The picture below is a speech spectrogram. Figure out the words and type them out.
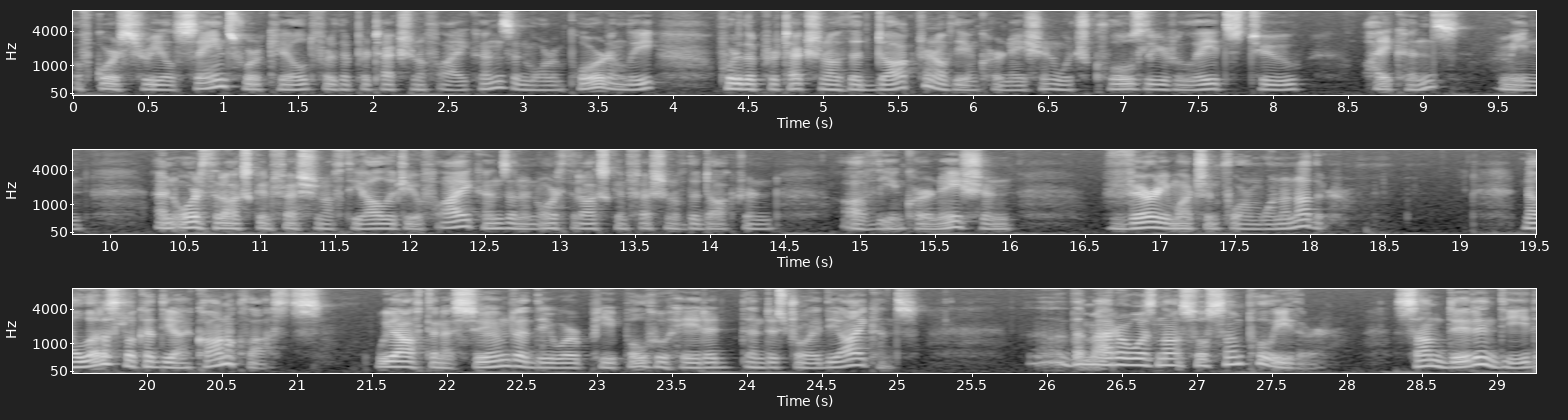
Of course, real saints were killed for the protection of icons, and more importantly, for the protection of the doctrine of the Incarnation, which closely relates to icons. I mean, an Orthodox confession of theology of icons and an Orthodox confession of the doctrine of the Incarnation very much inform one another. Now let us look at the iconoclasts. We often assume that they were people who hated and destroyed the icons. Uh, the matter was not so simple either. Some did indeed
